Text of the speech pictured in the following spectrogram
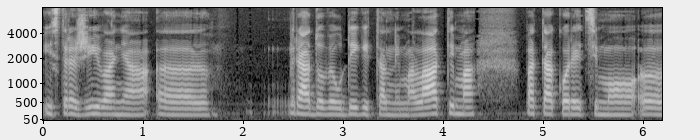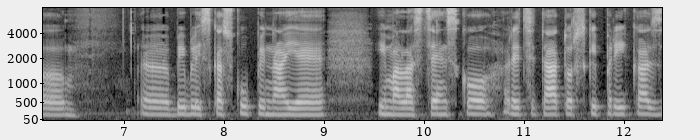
istraživanja e, radove u digitalnim alatima, pa tako recimo e, e, biblijska skupina je imala scensko recitatorski prikaz,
